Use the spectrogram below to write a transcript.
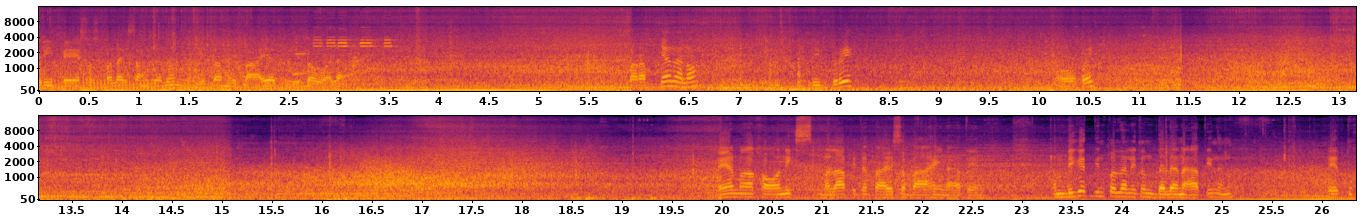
3 pesos pala isang galon. Yung iba may bayad, yung iba wala. Sarap yan ano? Libre. Okay. Ayan mga ka-onyx, malapit na tayo sa bahay natin. Ang bigat din pala nitong dala natin, ano? Ito.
